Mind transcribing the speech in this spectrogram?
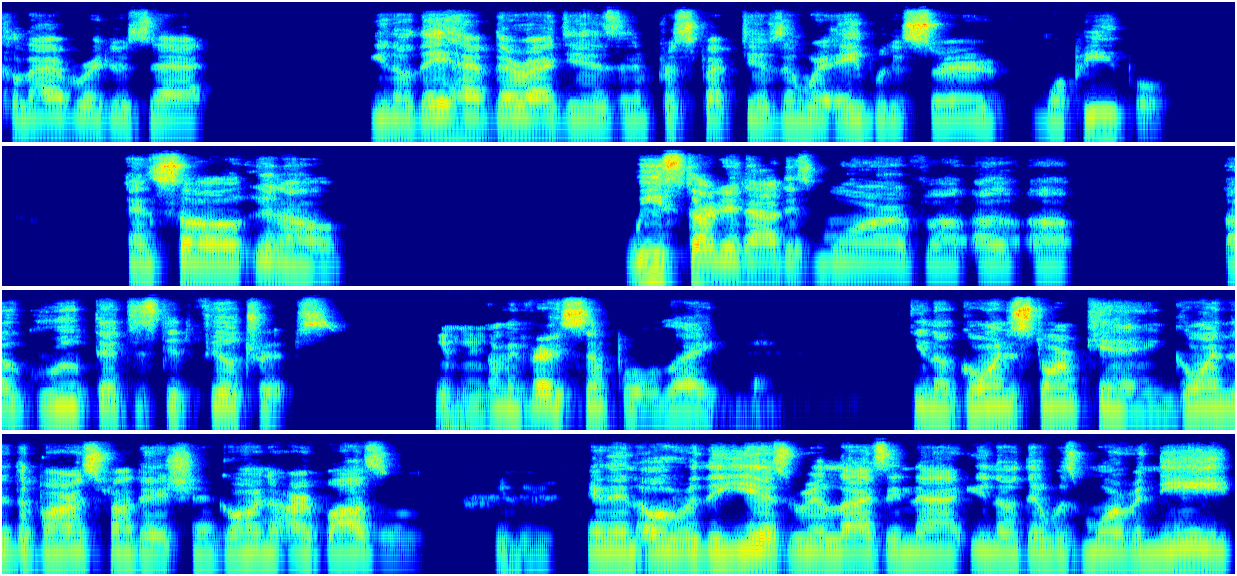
collaborators that you know they have their ideas and perspectives and we're able to serve more people and so you know we started out as more of a a, a, a group that just did field trips mm-hmm. i mean very simple like you know going to storm king going to the barnes foundation going to art basel Mm-hmm. And then over the years, realizing that, you know, there was more of a need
